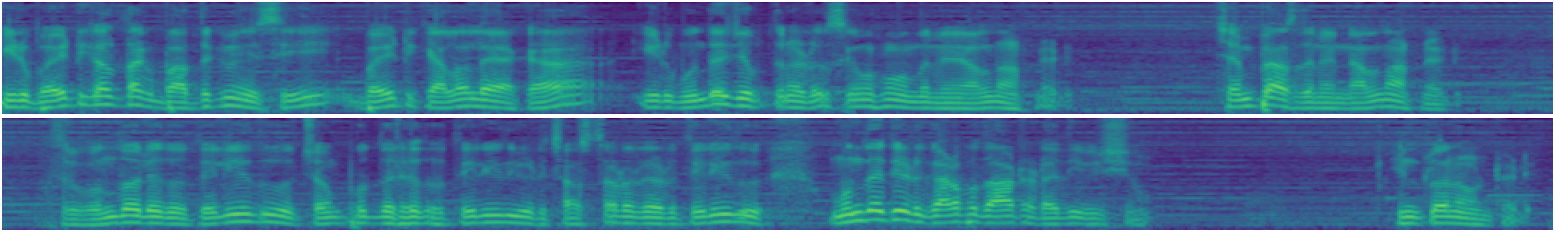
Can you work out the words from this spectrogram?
ఈడు బయటికి వెళ్తాక బద్దకం వేసి బయటికి వెళ్ళలేక ఈడు ముందే చెప్తున్నాడు సింహం ఉంది నేను వెళ్ళను అంటున్నాడు. చంపేస్తుంది నేను వెళ్ళను అంటున్నాడు. అసలు ఉందో లేదో తెలియదు చంపుద్దో లేదో తెలియదు వీడు చస్తాడో లేదో తెలియదు. ముందైతే వీడు గడప దాటాడు అది విషయం. ఇంట్లోనే ఉంటాడు.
